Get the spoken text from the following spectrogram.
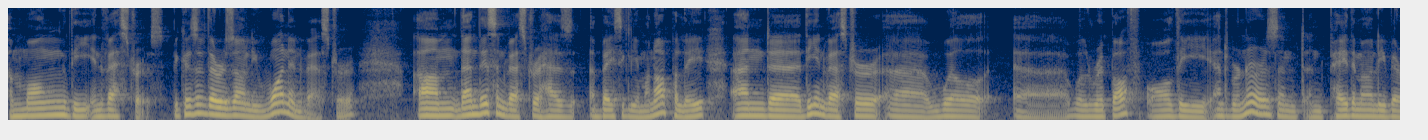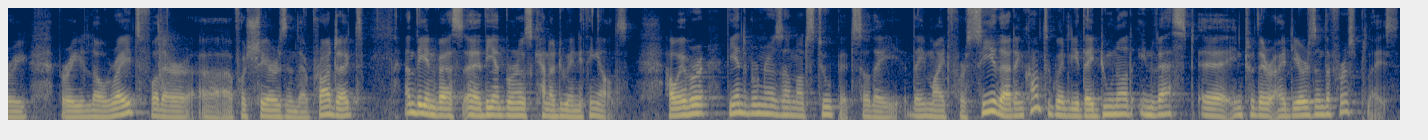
among the investors. Because if there is only one investor, um, then this investor has a, basically a monopoly, and uh, the investor uh, will uh, will rip off all the entrepreneurs and, and pay them only very very low rates for their uh, for shares in their project, and the invest uh, the entrepreneurs cannot do anything else. However, the entrepreneurs are not stupid, so they, they might foresee that, and consequently, they do not invest uh, into their ideas in the first place.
